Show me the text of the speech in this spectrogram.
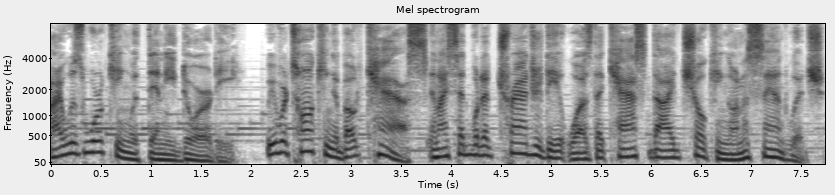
I was working with Denny Doherty. We were talking about Cass, and I said what a tragedy it was that Cass died choking on a sandwich.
